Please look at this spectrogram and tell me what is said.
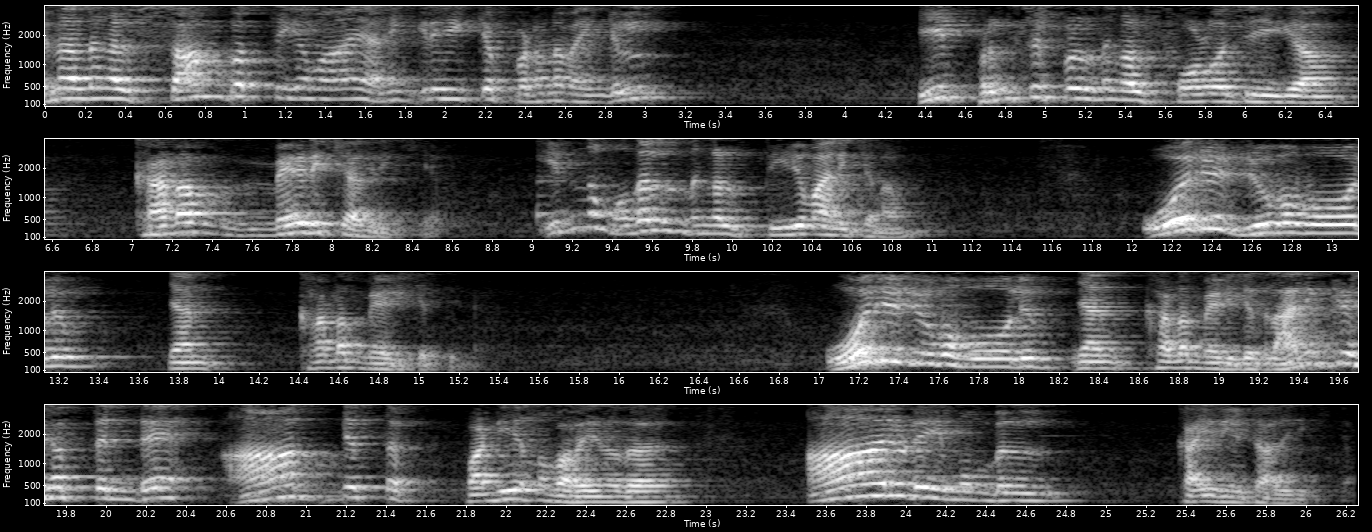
എന്നാൽ നിങ്ങൾ സാമ്പത്തികമായി അനുഗ്രഹിക്കപ്പെടണമെങ്കിൽ ഈ പ്രിൻസിപ്പിൾ നിങ്ങൾ ഫോളോ ചെയ്യുക. കടം മേടിക്കാതിരിക്കുക. ഇന്ന് മുതൽ നിങ്ങൾ തീരുമാനിക്കണം. ഒരു രൂപ പോലും ഞാൻ കടം മേടിക്കത്തില്ല. ഒരു രൂപ പോലും ഞാൻ കടം മേടിക്കത്തില്ല. അനുഗ്രഹത്തിന്റെ ആദ്യത്തെ പടി എന്ന് പറയുന്നത് ആരുടെയും മുമ്പിൽ കൈനീട്ടാതിരിക്കുക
